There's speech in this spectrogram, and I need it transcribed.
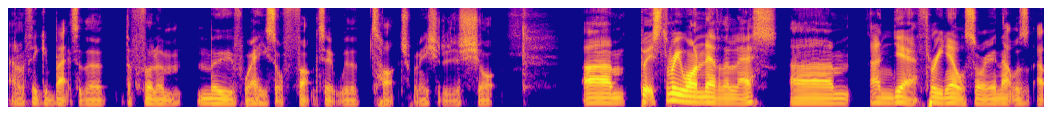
and I'm thinking back to the the Fulham move where he sort of fucked it with a touch when he should have just shot. Um, but it's 3 1 nevertheless. Um, and yeah, 3 0, sorry. And that was a-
